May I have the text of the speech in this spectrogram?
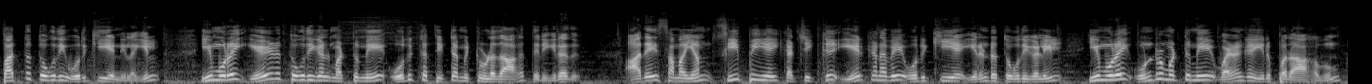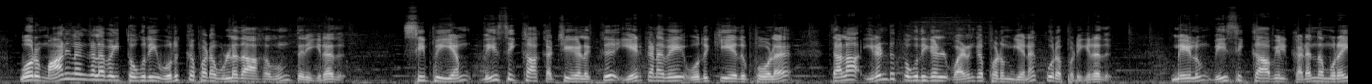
பத்து தொகுதி ஒதுக்கிய நிலையில் இம்முறை ஏழு தொகுதிகள் மட்டுமே ஒதுக்க திட்டமிட்டுள்ளதாக தெரிகிறது. அதே சமயம் சிபிஐ கட்சிக்கு ஏற்கனவே ஒதுக்கிய இரண்டு தொகுதிகளில் இம்முறை ஒன்று மட்டுமே வழங்க இருப்பதாகவும் ஒரு மாநிலங்களவை தொகுதி ஒதுக்கப்பட உள்ளதாகவும் தெரிகிறது. சிபிஎம் விசிகா கட்சிகளுக்கு ஏற்கனவே ஒதுக்கியது போல தலா இரண்டு தொகுதிகள் வழங்கப்படும் என கூறப்படுகிறது. மேலும் விசிகாவில் கடந்த முறை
